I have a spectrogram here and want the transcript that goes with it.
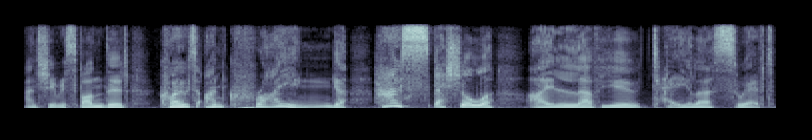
and she responded, quote, I'm crying. How special. I love you, Taylor Swift.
